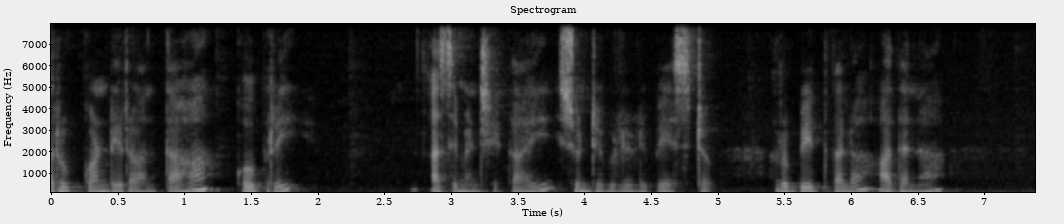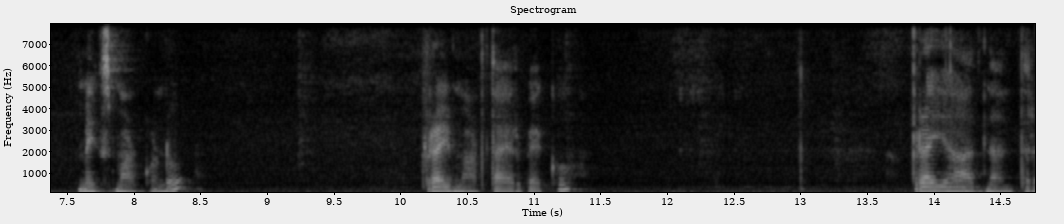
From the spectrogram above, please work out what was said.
ರುಬ್ಕೊಂಡಿರೋಂತಹ ಕೊಬ್ಬರಿ ಹಸಿಮೆಣ್ಸಿಕಾಯಿ ಶುಂಠಿ ಬೆಳ್ಳುಳ್ಳಿ ಪೇಸ್ಟು ರುಬ್ಬಿದ್ವಲ್ಲ ಅದನ್ನು ಮಿಕ್ಸ್ ಮಾಡಿಕೊಂಡು ಫ್ರೈ ಮಾಡ್ತಾ ಇರಬೇಕು. ಫ್ರೈ ಆದ ನಂತರ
